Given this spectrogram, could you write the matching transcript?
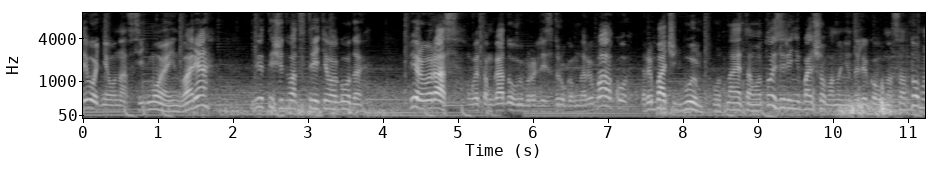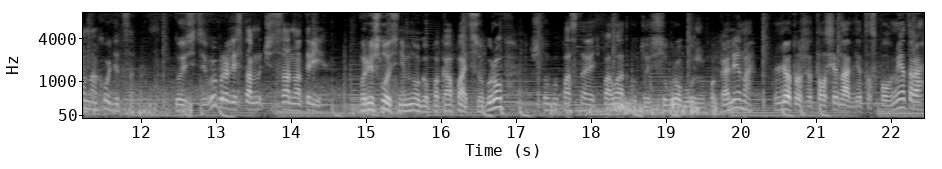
Сегодня у нас 7 января 2023 года. Первый раз в этом году выбрались с другом на рыбалку. Рыбачить будем вот на этом вот озере небольшом. Оно недалеко у нас от дома находится. То есть выбрались там часа на три. Пришлось немного покопать сугроб, чтобы поставить палатку. То есть сугроба уже по колено. Лед уже толщина где-то с полметра.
